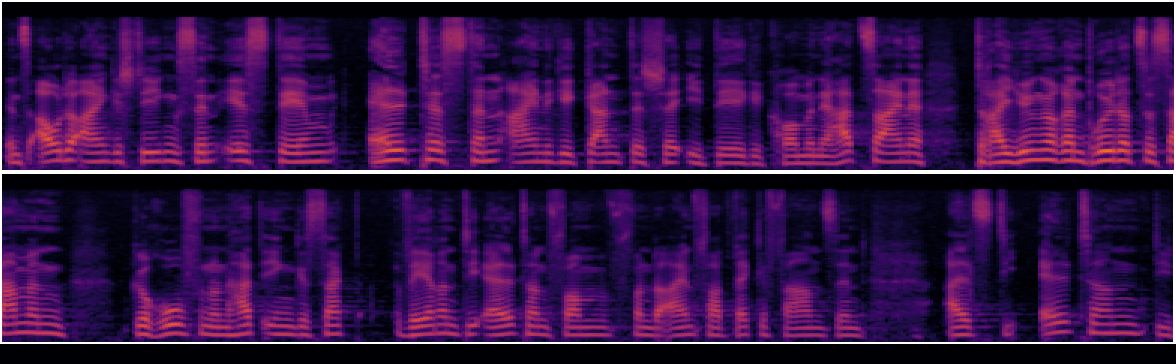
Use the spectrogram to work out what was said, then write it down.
ins Auto eingestiegen sind, ist dem Ältesten eine gigantische Idee gekommen. Er hat seine drei jüngeren Brüder zusammengerufen und hat ihnen gesagt, während die Eltern vom, von der Einfahrt weggefahren sind, als die Eltern die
